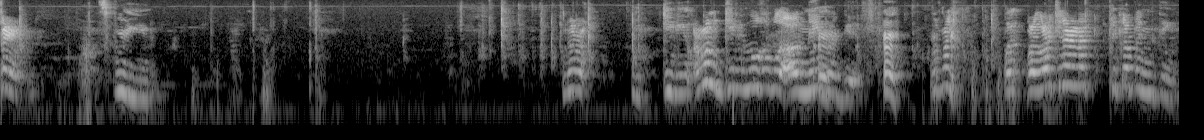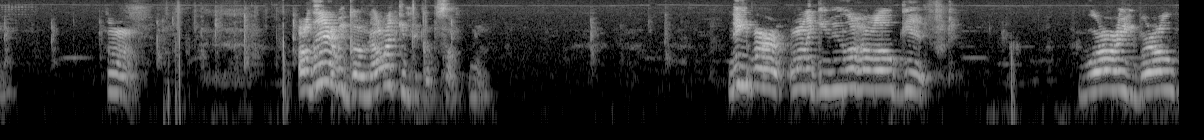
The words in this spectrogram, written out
Bam! Screw you. I'm gonna give you. I'm gonna give you a little uh, neighbor gift. Mm. Where's my, why, why why can I not pick up anything? Hmm. Oh, there we go. Now I can pick up something. Neighbor, I want to give you a hello gift. Where are you, bro?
